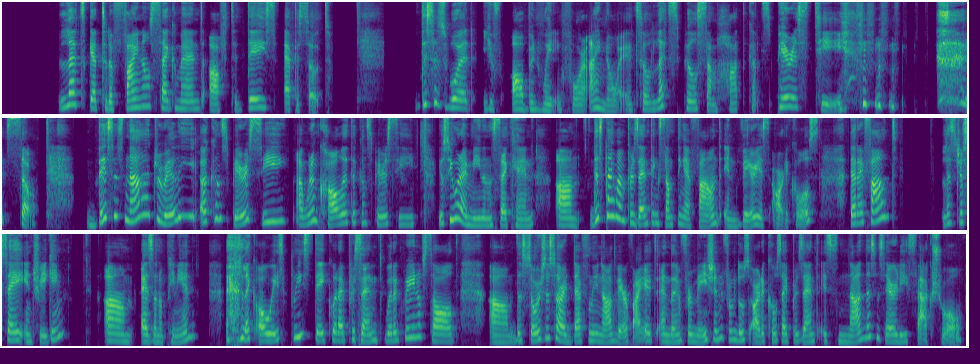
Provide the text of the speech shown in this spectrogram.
let's get to the final segment of today's episode. This is what you've all been waiting for. I know it. So let's spill some hot conspiracy. Tea. So, this is not really a conspiracy. I wouldn't call it a conspiracy. You'll see what I mean in a second. Um, this time I'm presenting something I found in various articles that I found, let's just say, intriguing um, as an opinion. like always, please take what I present with a grain of salt. Um, the sources are definitely not verified, and the information from those articles I present is not necessarily factual.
